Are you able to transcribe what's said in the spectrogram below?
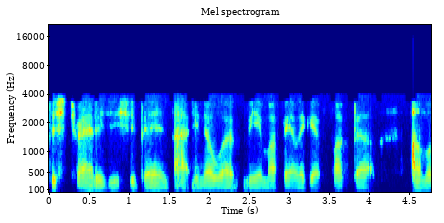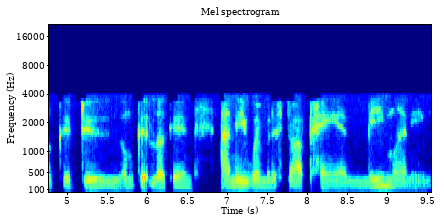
the strategy should be, I, you know what, me and my family get fucked up. I'm a good dude. I'm good looking. I need women to start paying me money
